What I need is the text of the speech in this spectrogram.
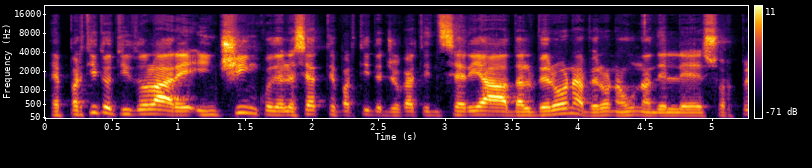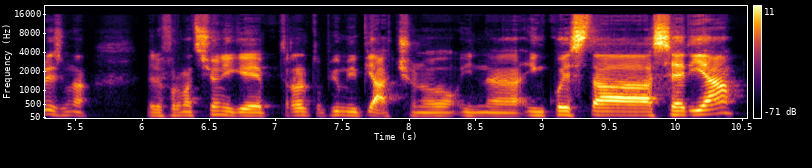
è partito titolare in 5 delle 7 partite giocate in Serie A dal Verona, Verona una delle sorprese, una delle formazioni che tra l'altro più mi piacciono in, in questa Serie A.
